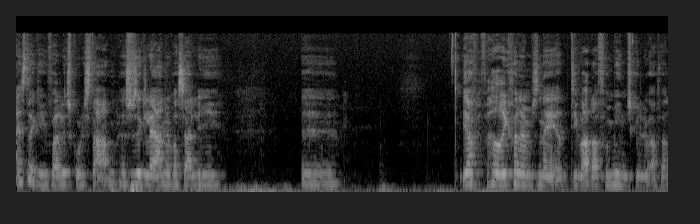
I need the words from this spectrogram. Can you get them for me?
nice, da jeg gik i folkeskole i starten. Jeg synes ikke, lærerne var særlig... Øh... Jeg havde ikke fornemmelsen af, at de var der for min skyld i hvert fald.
